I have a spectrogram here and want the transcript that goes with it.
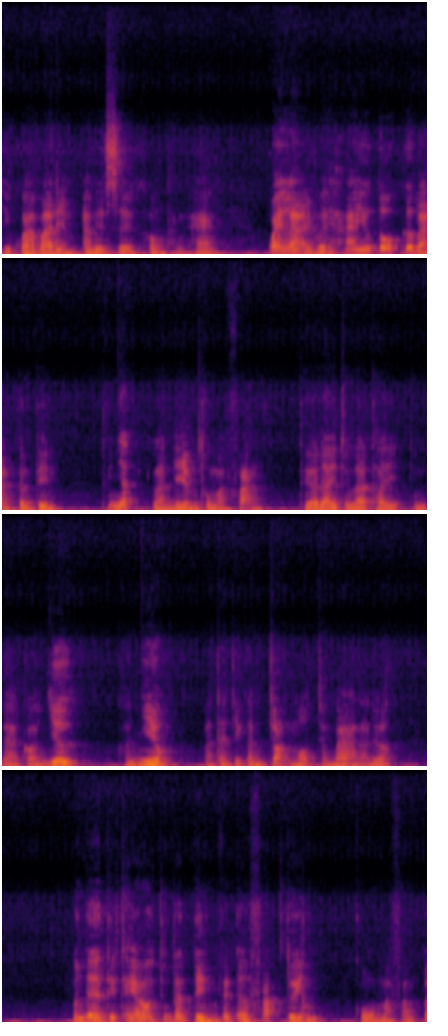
đi qua 3 điểm ABC không thẳng hàng. Quay lại với hai yếu tố cơ bản cần tìm. Thứ nhất là điểm thuộc mặt phẳng. Thì ở đây chúng ta thấy chúng ta có dư, có nhiều và ta chỉ cần chọn một trong ba là được Vấn đề tiếp theo, chúng ta tìm vector pháp tuyến của mặt phẳng P.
